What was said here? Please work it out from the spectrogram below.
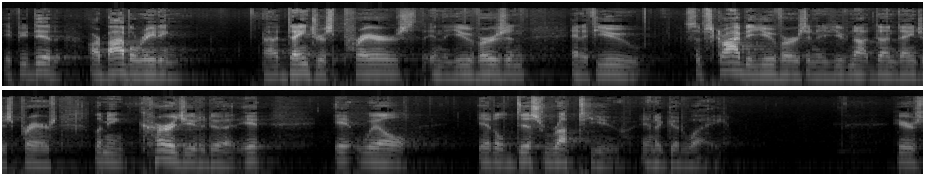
If you did our Bible reading uh, dangerous prayers in the YouVersion, And if you subscribe to YouVersion and you've not done dangerous prayers, let me encourage you to do it. It, it will it'll disrupt you in a good way. Here's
